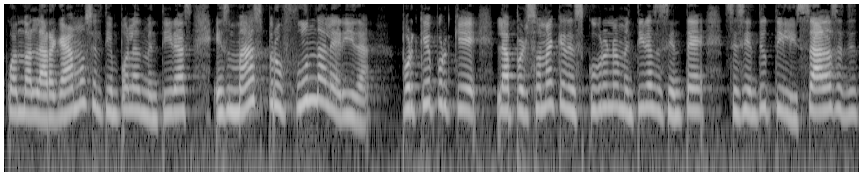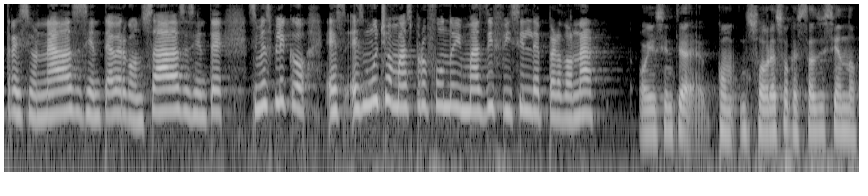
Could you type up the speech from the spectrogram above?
cuando alargamos el tiempo de las mentiras, es más profunda la herida. ¿Por qué? Porque la persona que descubre una mentira se siente, se siente utilizada, se siente traicionada, se siente avergonzada, se siente... Si me explico, es, es mucho más profundo y más difícil de perdonar. Oye, Cintia, sobre eso que estás diciendo,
